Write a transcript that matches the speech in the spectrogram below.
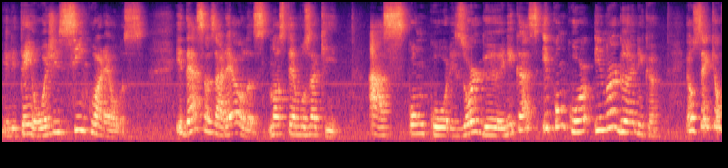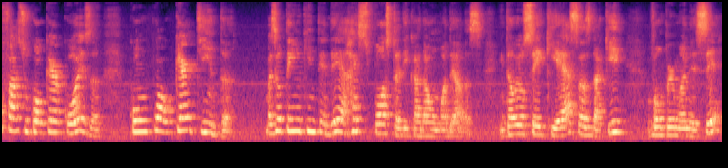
Ele tem hoje cinco areolas. E dessas areolas, nós temos aqui as com cores orgânicas e com cor inorgânica. Eu sei que eu faço qualquer coisa com qualquer tinta, mas eu tenho que entender a resposta de cada uma delas. Então eu sei que essas daqui vão permanecer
